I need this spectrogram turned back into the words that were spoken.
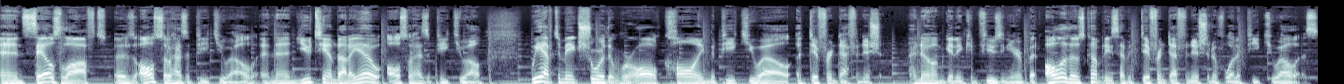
and SalesLoft is, also has a PQL, and then UTM.io also has a PQL, we have to make sure that we're all calling the PQL a different definition. I know I'm getting confusing here, but all of those companies have a different definition of what a PQL is.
